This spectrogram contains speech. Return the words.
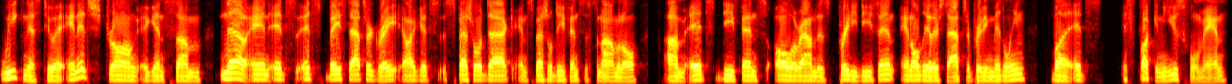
weakness to it, and it's strong against some. No, and its its base stats are great. Like its special attack and special defense is phenomenal. Um, its defense all around is pretty decent, and all the other stats are pretty middling. But it's it's fucking useful, man.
